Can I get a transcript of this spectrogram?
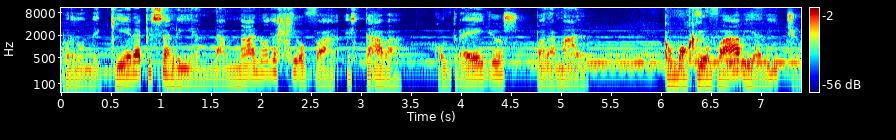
Por donde quiera que salían, la mano de Jehová estaba contra ellos para mal, como Jehová había dicho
